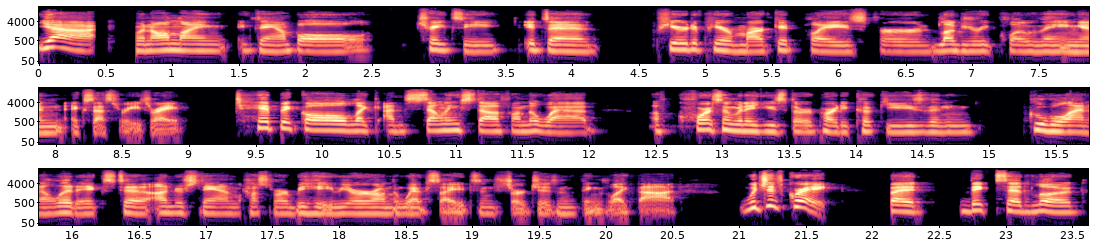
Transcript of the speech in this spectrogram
Yeah, an online example, Tradesy, it's a peer-to-peer marketplace for luxury clothing and accessories, right? Typical, like I'm selling stuff on the web. Of course, I'm going to use third-party cookies and Google Analytics to understand customer behavior on the websites and searches and things like that, which is great. But they said, look,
